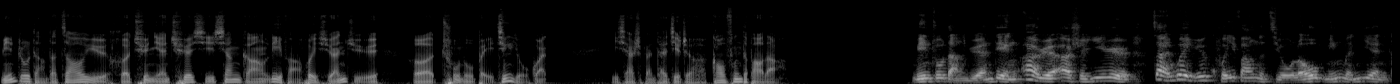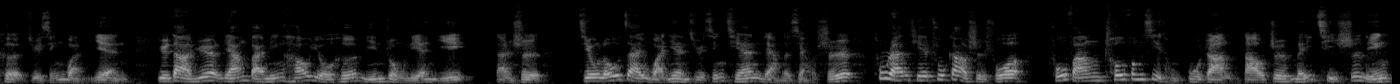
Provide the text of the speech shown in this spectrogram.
民主党的遭遇和去年缺席香港立法会选举。和触怒北京有关。以下是本台记者高峰的报道。民主党原定二月二十一日在位于葵芳的酒楼名门宴客举行晚宴，与大约两百名好友和民众联谊。但是酒楼在晚宴举行前两个小时突然贴出告示说，厨房抽风系统故障导致煤气失灵，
